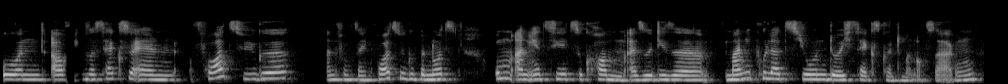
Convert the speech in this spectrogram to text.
und auch ihre sexuellen Vorzüge, Anführungszeichen Vorzüge benutzt, um an ihr Ziel zu kommen. Also diese Manipulation durch Sex könnte man auch sagen.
